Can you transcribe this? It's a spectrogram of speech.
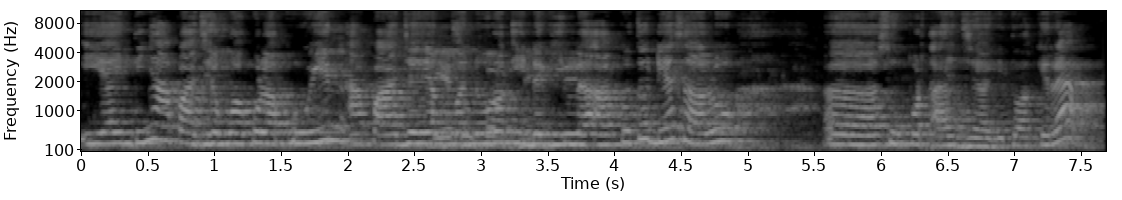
Iya intinya apa aja yang mau aku lakuin, apa aja yang Dia menurut ide gila aku tuh dia selalu uh, support aja gitu. Akhirnya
